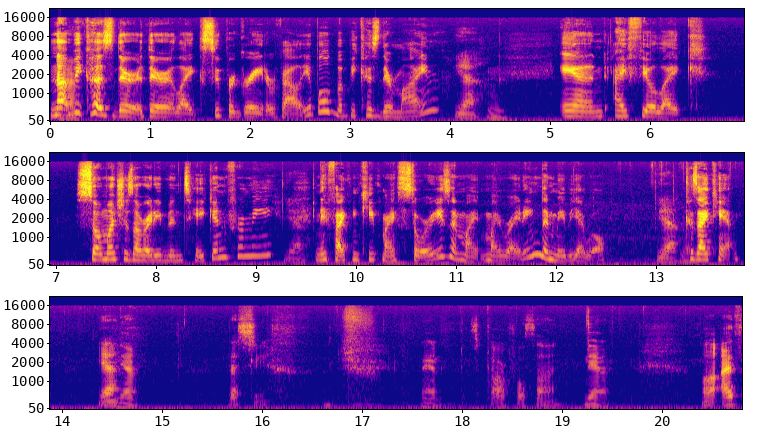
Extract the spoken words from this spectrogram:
not Yeah. because they're they're like super great or valuable but because they're mine Yeah. Hmm. and i feel like so much has already been taken from me Yeah. and if i can keep my stories and my, my writing then maybe i will Yeah. because i can Yeah. Yeah. That's Man. that's a powerful thought. Yeah. Well, I've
